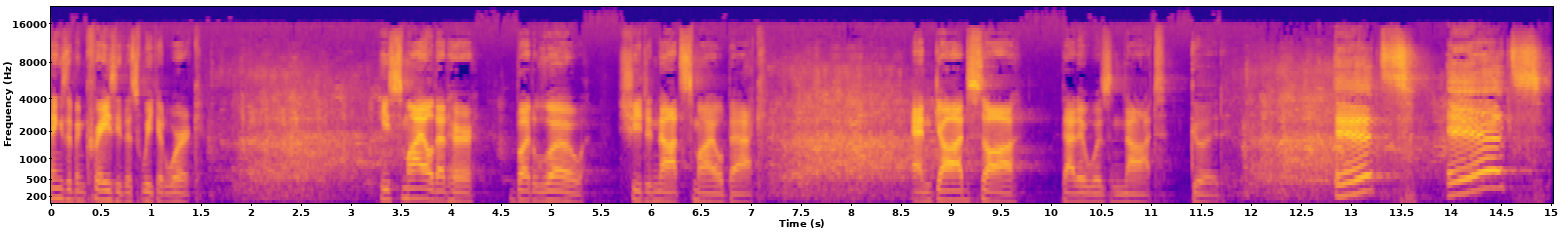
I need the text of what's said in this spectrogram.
Things have been crazy this week at work. He smiled at her, but lo, she did not smile back. And God saw that it was not good. It's, it's.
